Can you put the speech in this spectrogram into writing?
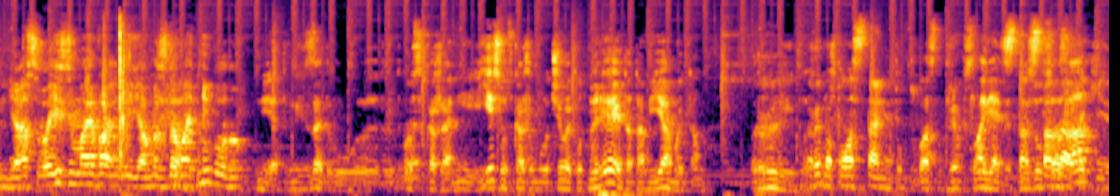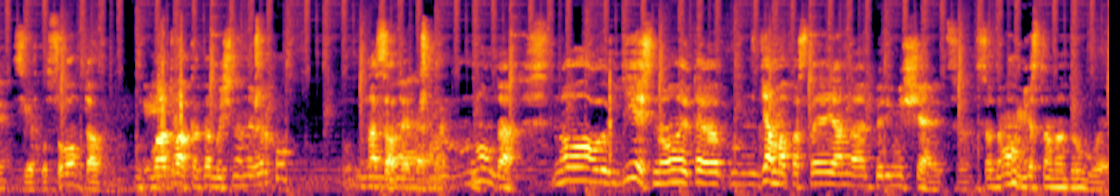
Я свои зимовальные ямы сдавать не буду. Нет, не за это, э, просто скажи, они есть, вот скажем, вот человек вот ныряет, а там ямы, там рыба. Рыба пластами. Тут у вас прям слоями. Внизу стада сазан, такие. сверху сом, там Плотва, как обычно, наверху. носатая Да. такая. Ну да. Но есть, но это яма постоянно перемещается с одного места на другое.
